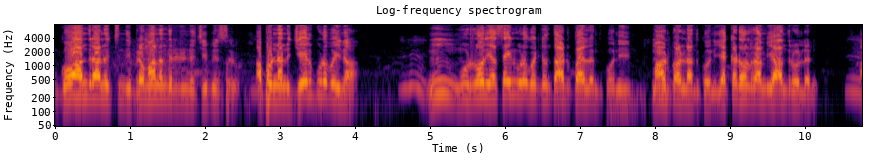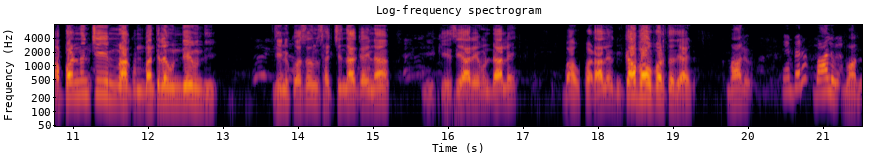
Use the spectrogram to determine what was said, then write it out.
గో ఆంధ్ర అని వచ్చింది బ్రహ్మానంద రెడ్డి చీఫ్ మినిస్టర్. అప్పుడు నన్ను జైలు కూడా పోయినా. మూడు రోజులు ఎస్ఐని కూడా కొట్టినాం తాటిపాయలు అందుకొని మామిడి పండ్లు అందుకొని. ఎక్కడోళ్ళు రా మీ ఆంధ్రోళ్ళని. ఉమ్. అప్పటి నుంచి నాకు మంత్రిలో ఉందే ఉంది. దీనికోసం సచ్చిందాకైనా ఈ కేసీఆర్ ఏ ఉండాలి బాగుపడాలి ఇంకా బాగుపడుతుంది ఆయన. బాలు. ఏం పేరు? బాలు. బాలు.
